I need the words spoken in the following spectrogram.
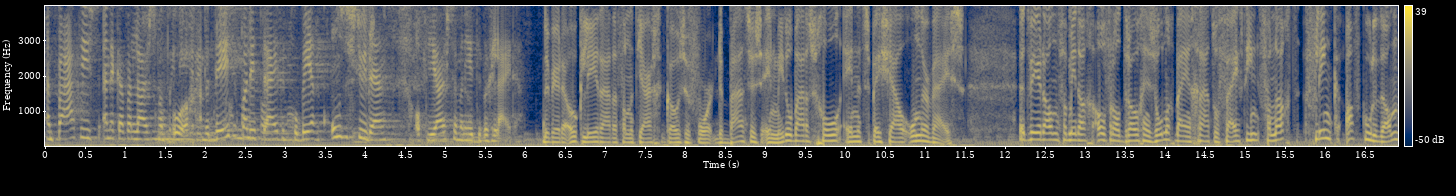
empathisch en ik heb een luisterend oor. En met deze kwaliteiten probeer ik onze student op de juiste manier te begeleiden. Er werden ook leraren van het jaar gekozen voor de basis- en middelbare school en het speciaal onderwijs. Het weer dan vanmiddag overal droog en zonnig bij een graad of 15. Vannacht flink afkoelen dan.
